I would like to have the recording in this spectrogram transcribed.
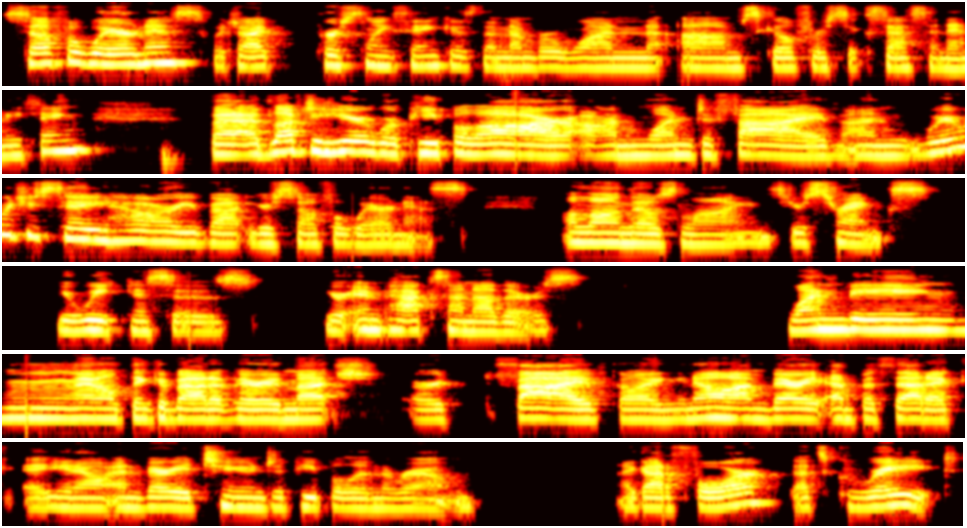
self awareness, which I personally think is the number one um, skill for success in anything. But I'd love to hear where people are on one to five. And where would you say, how are you about your self awareness along those lines, your strengths, your weaknesses, your impacts on others? One being, hmm, I don't think about it very much, or five going, you know, I'm very empathetic, eh, you know, and very attuned to people in the room. I got a four. That's great.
